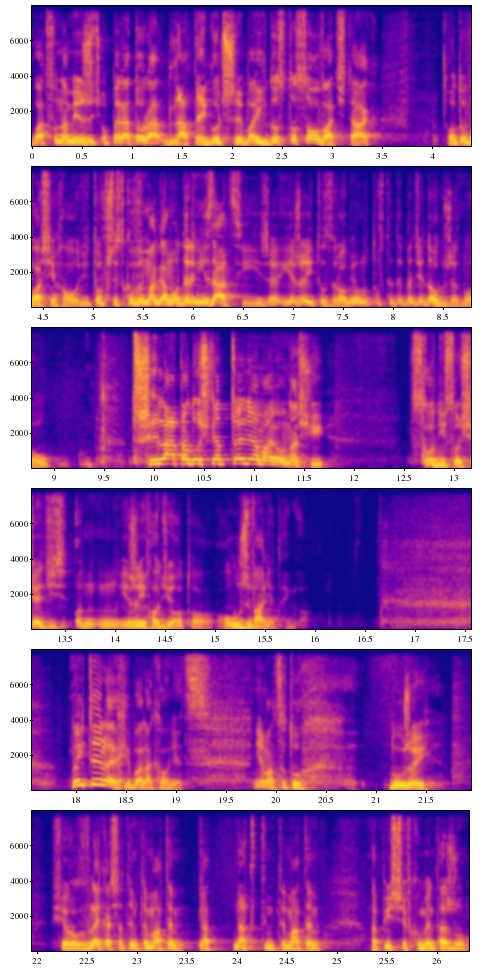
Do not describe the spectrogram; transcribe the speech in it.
łatwo namierzyć operatora, dlatego trzeba ich dostosować, tak? O to właśnie chodzi. To wszystko wymaga modernizacji i że jeżeli to zrobią, no to wtedy będzie dobrze. No, trzy lata doświadczenia mają nasi wschodni sąsiedzi, jeżeli chodzi o to, o używanie tego. No i tyle chyba na koniec. Nie ma co tu dłużej się rozwlekać nad tym tematem. Nad, nad tym tematem napiszcie w komentarzu,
